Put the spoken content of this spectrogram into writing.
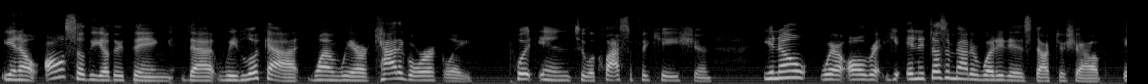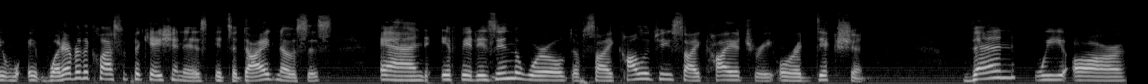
You know, also the other thing that we look at when we are categorically put into a classification, you know, we're already, and it doesn't matter what it is, Dr. Schaub, it, it, whatever the classification is, it's a diagnosis and if it is in the world of psychology, psychiatry, or addiction, then we are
